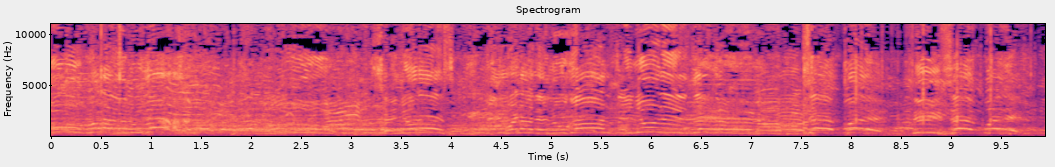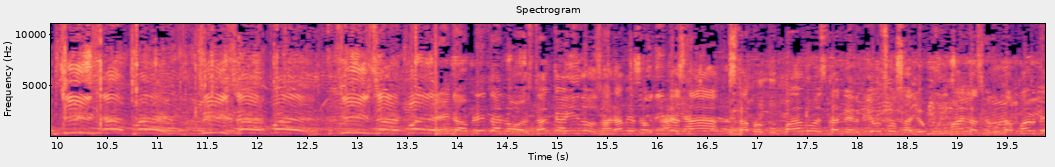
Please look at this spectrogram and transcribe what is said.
¡Uh, fuera de lugar! ¡Uh! Señores, fuera de lugar, señores. ¡Se puede! ¡Sí se puede! ¡Sí se puede! ¡Sí se puede! ¡Sí se puede! Venga, apriétalo, están caídos. Arabia Saudita está, está preocupado, está nervioso, salió muy mal la segunda parte.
